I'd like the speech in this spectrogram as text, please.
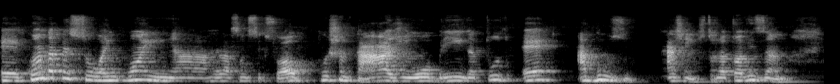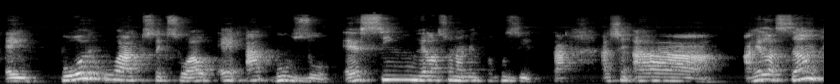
é, quando a pessoa impõe a relação sexual por chantagem ou obriga, tudo é abuso, tá, gente? Então, já estou avisando. É impor o ato sexual é abuso, é sim um relacionamento abusivo, tá? A, a, a relação,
